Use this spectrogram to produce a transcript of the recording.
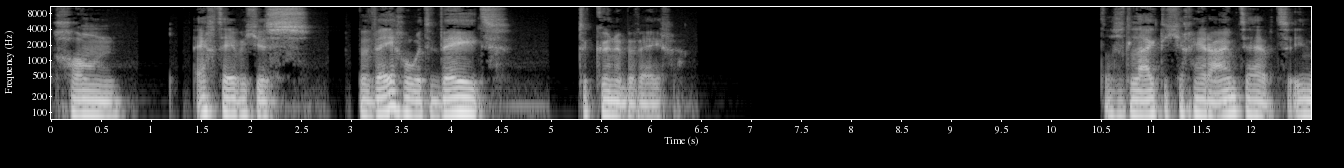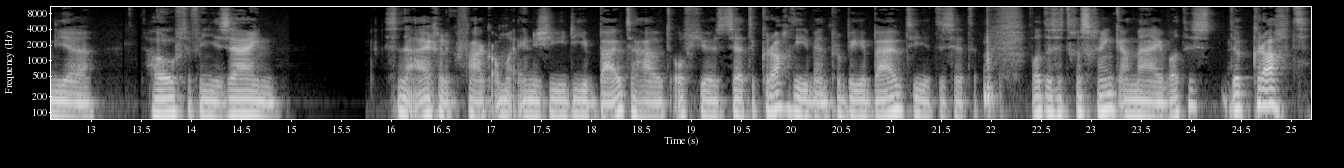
gewoon echt eventjes bewegen hoe het weet te kunnen bewegen. Als het lijkt dat je geen ruimte hebt in je hoofd of in je zijn, zijn eigenlijk vaak allemaal energie die je buiten houdt. Of je zet de kracht die je bent, probeer je buiten je te zetten. Wat is het geschenk aan mij? Wat is de kracht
